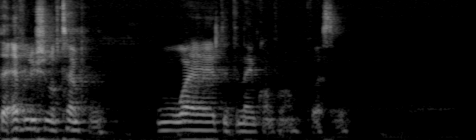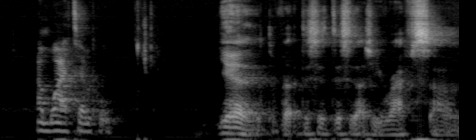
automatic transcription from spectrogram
the evolution of temple. Where did the name come from, first of all, and why temple? Yeah, this is this is actually Raf's. Um,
